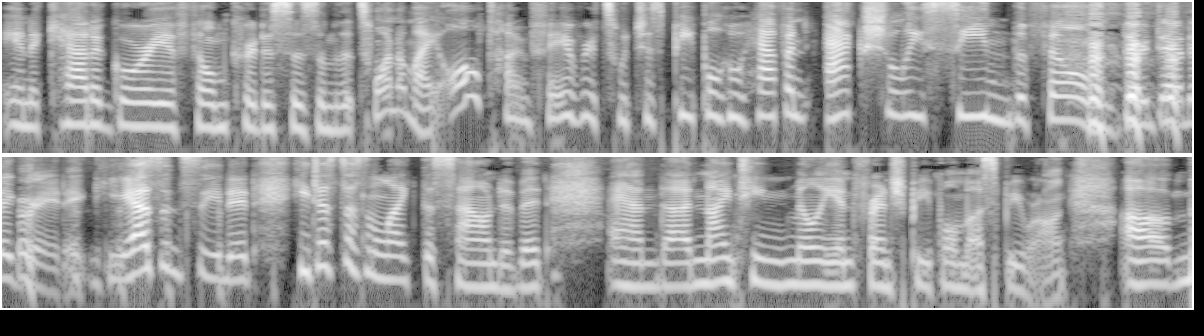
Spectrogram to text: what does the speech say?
in a category of film criticism that's one of my all time favorites, which is people who haven't actually seen the film they're denigrating. he hasn't seen it, he just doesn't like the sound of it, and uh, 19 million French people must be wrong. Um,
